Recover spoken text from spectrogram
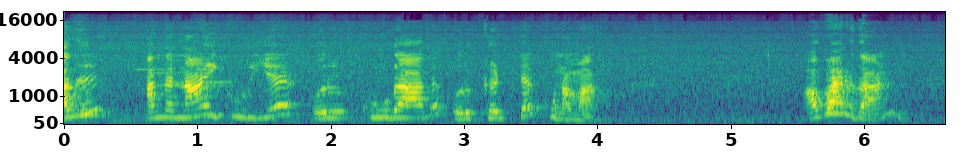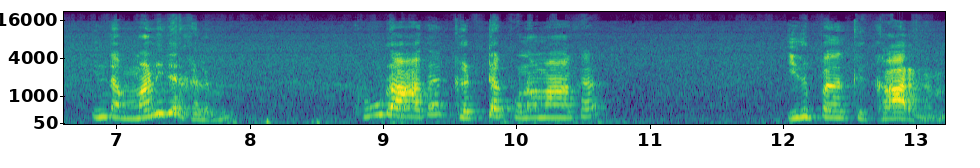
அது அந்த நாய்க்குரிய ஒரு கூடாத ஒரு கெட்ட குணமாகும். அவ்வாறுதான் இந்த மனிதர்களும் கூடாத கெட்ட குணமாக இருப்பதற்கு காரணம்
